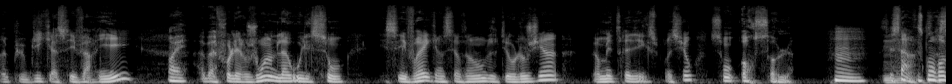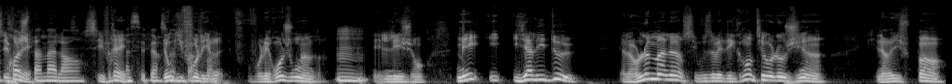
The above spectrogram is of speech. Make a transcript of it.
à un public assez varié, il ah ben, faut les rejoindre là où ils sont. Et c'est vrai qu'un certain nombre de théologiens, permettrait d'expression, sont hors sol. Hmm. C'est ça. C'est ce qu'on reproche pas mal. Hein, c'est vrai. Donc il faut les, faut les, rejoindre, hmm. les gens. Mais il y, a les deux. Alors le malheur, si vous avez des grands théologiens qui n'arrivent pas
